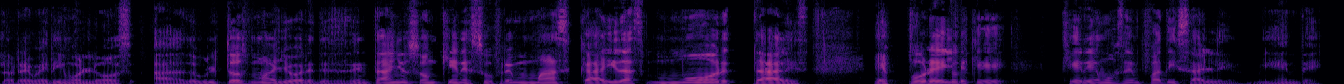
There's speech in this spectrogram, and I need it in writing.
Lo repetimos, los adultos mayores de 60 años son quienes sufren más caídas mortales. Es por ello que queremos enfatizarle, mi gente,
